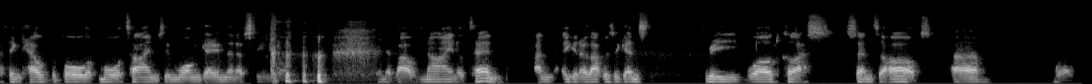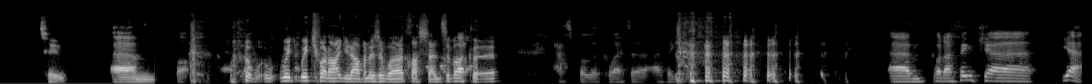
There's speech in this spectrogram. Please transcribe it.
I think, held the ball up more times in one game than I've seen in about nine or 10. And, you know, that was against three world class centre halves. Um, well, two. Um, but which, which one aren't you having as a world class centre back there? Azpilicueta, I think. um, but I think, uh, yeah,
